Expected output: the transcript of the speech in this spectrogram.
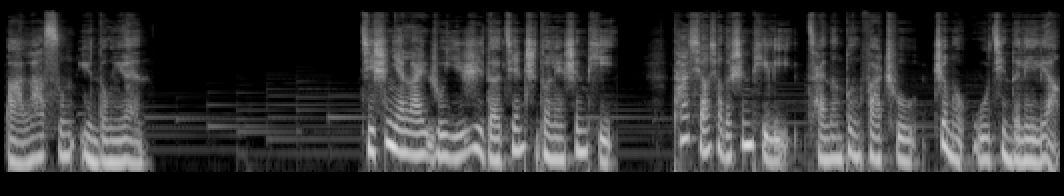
马拉松运动员。几十年来如一日的坚持锻炼身体，他小小的身体里才能迸发出这么无尽的力量。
